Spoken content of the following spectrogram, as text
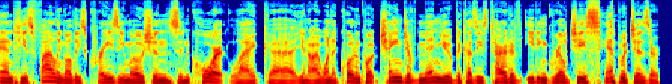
and he's filing all these crazy motions in court, like, uh, you know, I want a quote unquote change of menu because he's tired of eating grilled cheese sandwiches or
